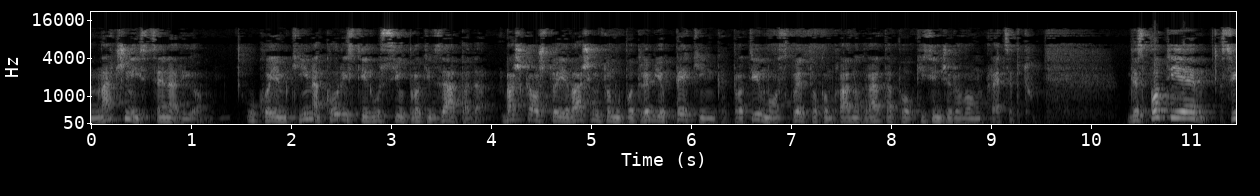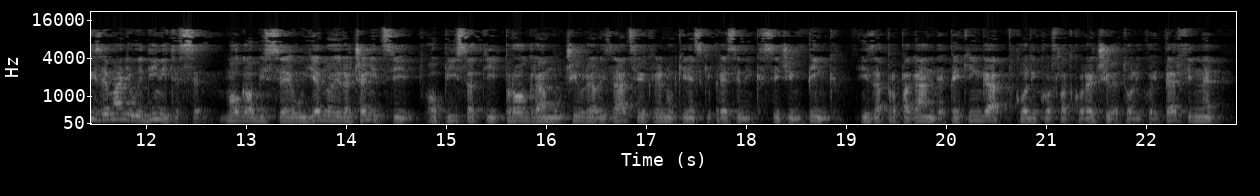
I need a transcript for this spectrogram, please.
mračniji scenario u kojem Kina koristi Rusiju protiv Zapada, baš kao što je Vašington upotrebio Peking protiv Moskve tokom hladnog rata po Kissingerovom receptu. Despotije svih zemalja ujedinite se, mogao bi se u jednoj rečenici opisati program u čiju realizaciju je krenuo kineski predsjednik Xi Jinping iza propagande Pekinga, koliko slatkorečive, toliko i perfidne,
